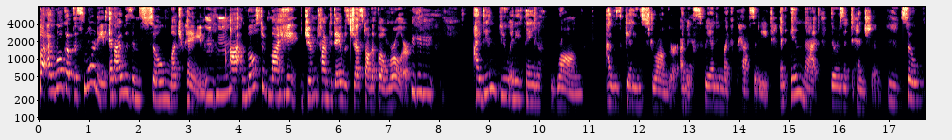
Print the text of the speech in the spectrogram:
But I woke up this morning and I was in so much pain. Mm-hmm. Uh, most of my gym time today was just on the foam roller. I didn't do anything wrong. I was getting stronger. I'm Yeah. expanding my capacity. And in that, there is a tension. Mm. So,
